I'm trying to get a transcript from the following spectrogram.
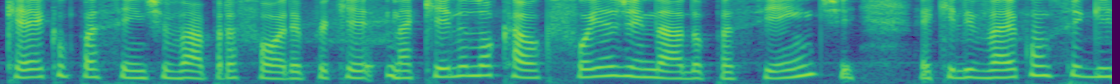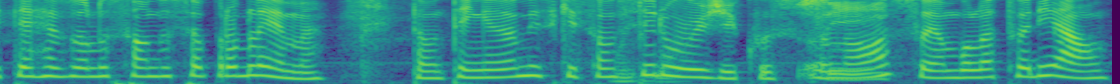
quer que o paciente vá para fora, porque naquele local que foi agendado o paciente é que ele vai conseguir ter resolução do seu problema. Então, tem AMES que são Muito cirúrgicos, o nosso é ambulatorial.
